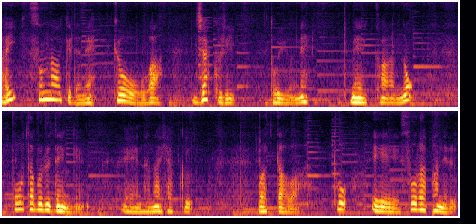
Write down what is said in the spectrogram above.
はいそんなわけでね今日はジャクリというねメーカーのポータブル電源、えー、700ワットアワーと、えー、ソーラーパネル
